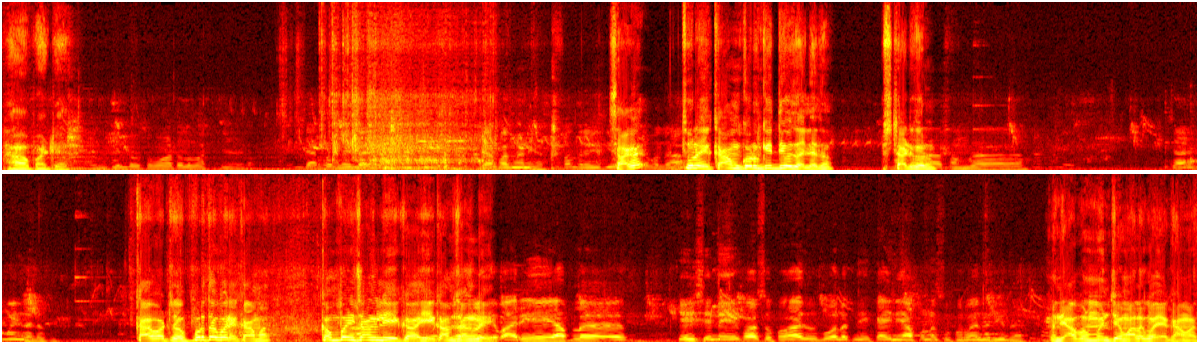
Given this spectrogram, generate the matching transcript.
हा पाट्यावर चार पाच महिने झाले. सागर तुला हे काम करून किती दिवस झाले आता? स्टार्ट करून. काय वाटतं? पुरतं बरं आहे कामात कंपनी चांगली आहे का? हे काम चांगलं हे आहे भारी आहे. आपलं टेन्शन नाही. का सुपरवायझर बोलत नाही काही नाही. आपणच सुपरवायझर इथं. म्हणजे आपण म्हणजे मालक आहे कामात.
